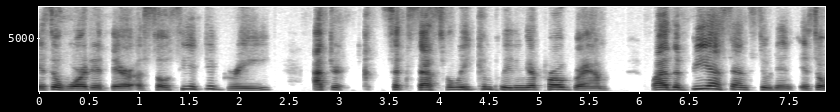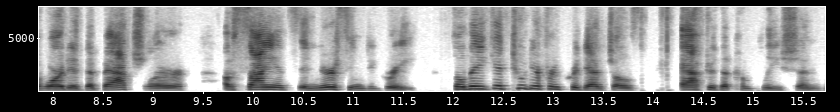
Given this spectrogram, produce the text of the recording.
is awarded their associate degree after successfully completing their program while the BSN student is awarded the Bachelor of Science in Nursing degree. So they get two different credentials after the completion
